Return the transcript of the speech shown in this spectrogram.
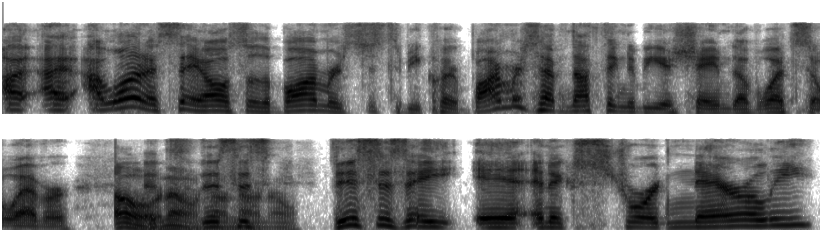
I I, I want to say also the Bombers, just to be clear, Bombers have nothing to be ashamed of whatsoever. oh It's- no, this no, no, is- no. This is a, a an extraordinarily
